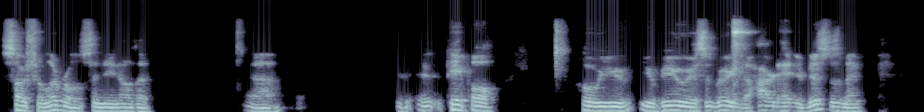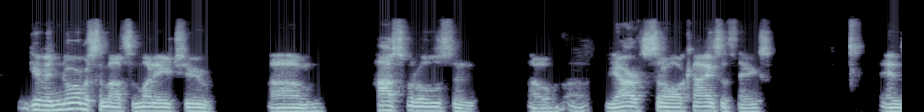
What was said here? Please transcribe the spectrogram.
social liberals. And you know the uh, people who you, you view as really the hard-headed businessmen give enormous amounts of money to um, hospitals and uh, uh, the arts and all kinds of things. And,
